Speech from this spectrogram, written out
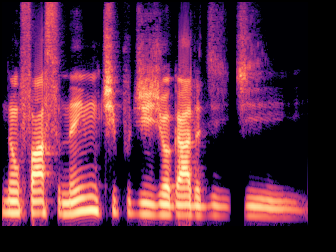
não faço nenhum tipo de jogada de. de-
